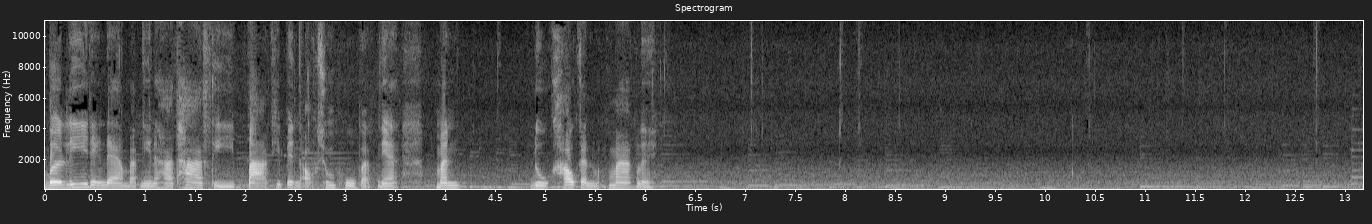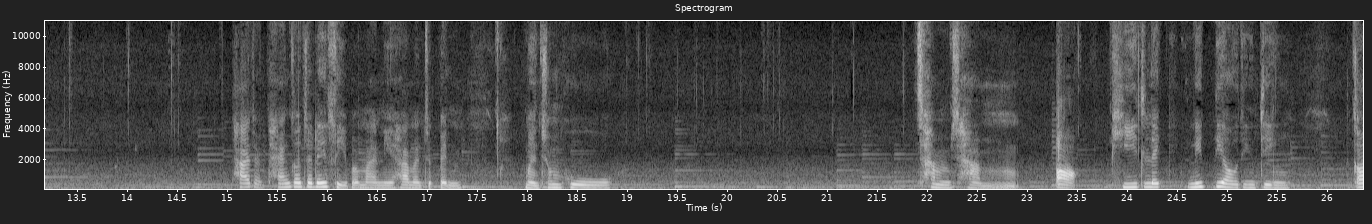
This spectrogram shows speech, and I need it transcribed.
เบอร์รี่แดงๆแบบนี้นะคะ ทาสีปากที่เป็นออกชมพูแบบเนี้ย มันดูเข้ากันมาก ๆ เลยทาจากแท่งก็จะได้สีประมาณนี้ค่ะ มันจะเป็นเหมือนชมพูฉ่ำๆออกพีชเล็กนิดเดียวจริง ๆ ก็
